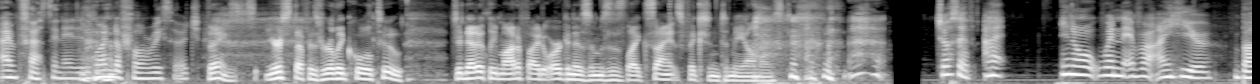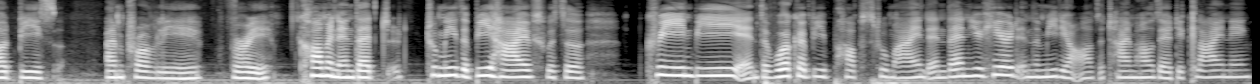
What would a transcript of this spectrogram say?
I'm fascinated. Wonderful research. Thanks. Your stuff is really cool, too genetically modified organisms is like science fiction to me almost. Joseph, I, you know, whenever I hear about bees, I'm probably very common in that to me the beehives with the queen bee and the worker bee pops to mind. And then you hear it in the media all the time how they're declining.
